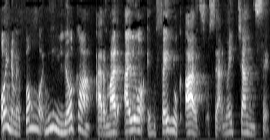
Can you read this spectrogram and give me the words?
hoy no me pongo ni loca a armar algo en Facebook Ads, o sea, no hay chance.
